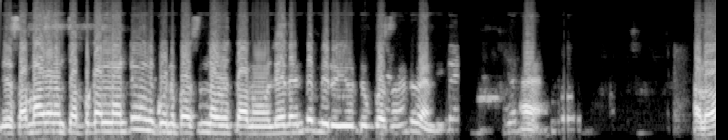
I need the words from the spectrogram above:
మీరు సమాధానం చెప్పగలనంటే నేను కొన్ని ప్రశ్నలు అడుగుతాను. లేదంటే మీరు యూట్యూబ్ కోసం అంటే రండి. హలో?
